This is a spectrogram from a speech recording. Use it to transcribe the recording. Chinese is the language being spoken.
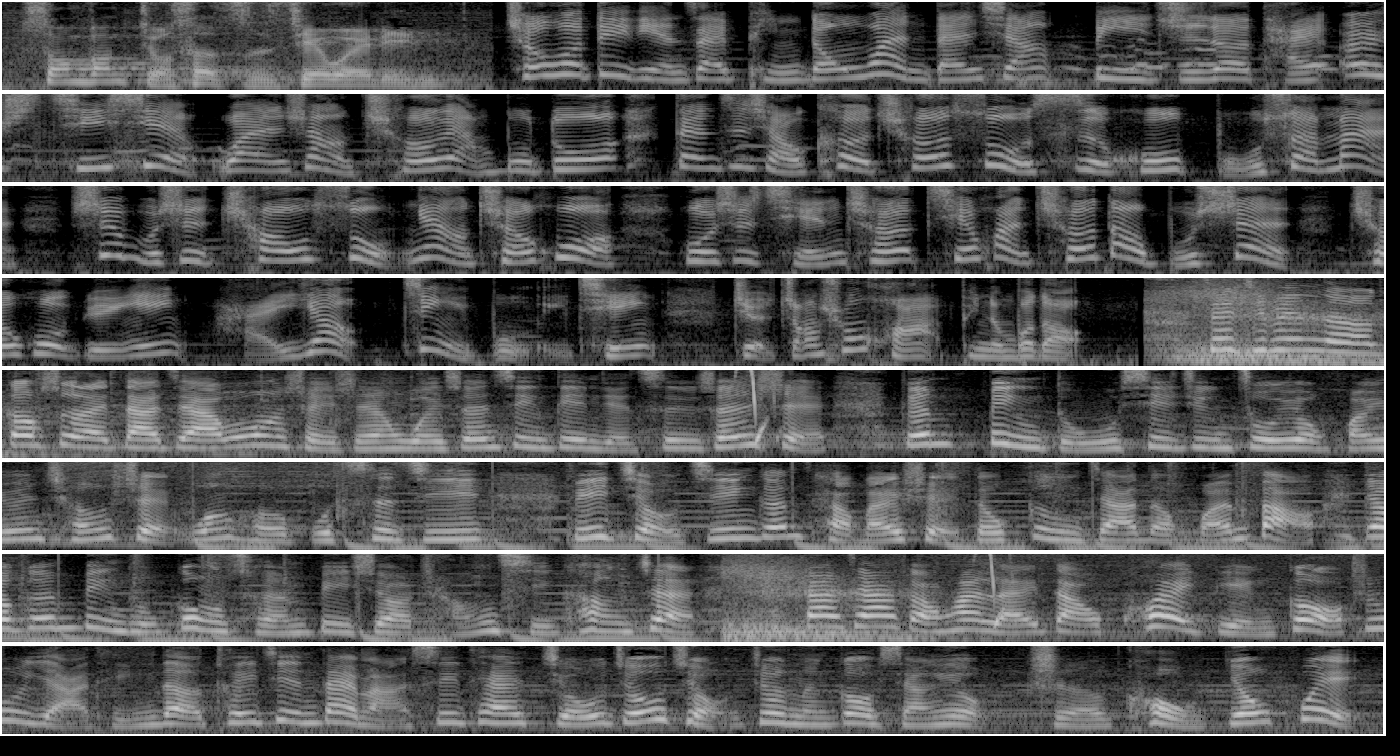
双方酒测值皆为零。车祸地点在屏东万丹乡，笔直的台二十七线，晚上车辆不多，但自小客车速似乎不算慢，是不是超速酿车祸，或是前车切换车道不慎？车祸原因还要进一步理清。这张春华，屏东报道。在这边呢，告诉来大家，旺旺水神维生性电解次氯酸水跟病毒细菌作用还原成水，温和不刺激，比酒精跟漂白水都更加的环保。要跟病毒共存，必须要长期抗战。大家赶快来到快点购，输入雅婷的推荐代码 C T I 九九九，就能够享有折扣优惠。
